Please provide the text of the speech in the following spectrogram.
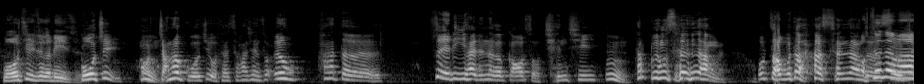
国巨这个例子。国巨，哦，讲到国巨，我才发现说，哎呦，他的最厉害的那个高手前期，嗯，他不用身让了，我找不到他身上的数据。真的吗？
